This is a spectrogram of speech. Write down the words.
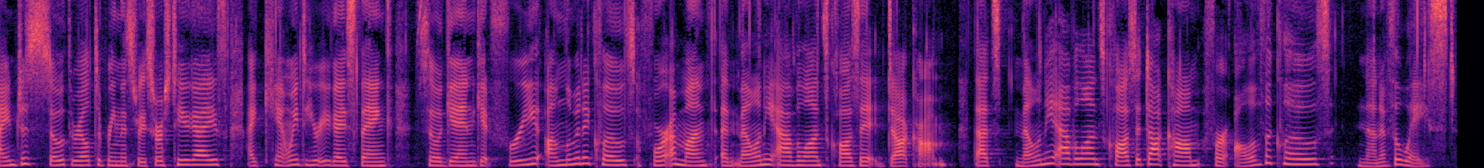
I'm just so thrilled to bring this resource to you guys. I can't wait to hear what you guys think. So, again, get free unlimited clothes for a month at MelanieAvalonsCloset.com. That's MelanieAvalonsCloset.com for all of the clothes, none of the waste.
